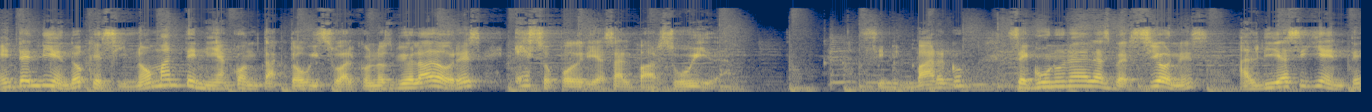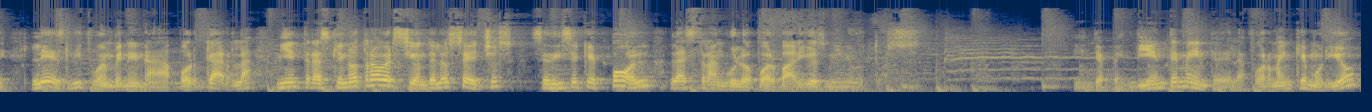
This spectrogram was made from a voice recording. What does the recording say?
entendiendo que si no mantenía contacto visual con los violadores, eso podría salvar su vida. Sin embargo, según una de las versiones, al día siguiente Leslie fue envenenada por Carla, mientras que en otra versión de los hechos se dice que Paul la estranguló por varios minutos. Independientemente de la forma en que murió,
